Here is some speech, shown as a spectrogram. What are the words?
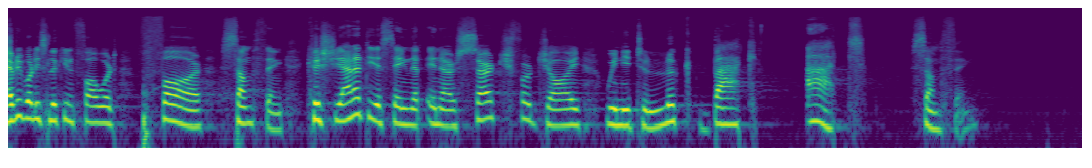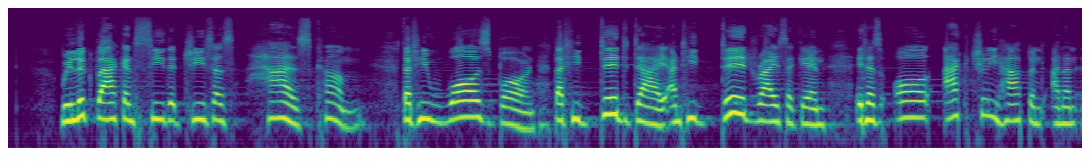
Everybody's looking forward for something. Christianity is saying that in our search for joy, we need to look back at something we look back and see that Jesus has come, that he was born, that he did die, and he did rise again. It has all actually happened, and an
